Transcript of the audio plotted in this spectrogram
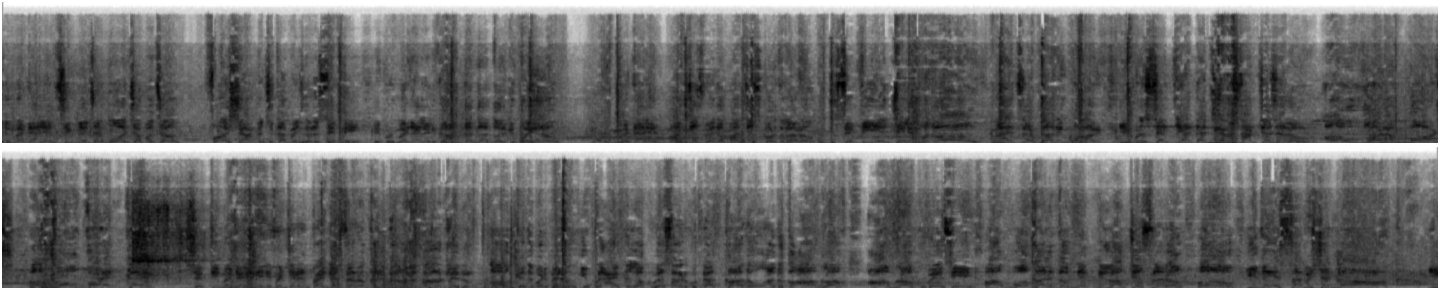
ఇది మెటాలియన్ సిగ్నేచర్ మూవ్ అని చెప్పొచ్చు. ఫస్ట్ షాట్ నుంచి తప్పించుకున్న శక్తి ఇప్పుడు మెటాలియన్కి అర్థంగా దొరికిపోయారు. మెటాలియన్ పంచెస్ మీద పంచెస్ కొడుతున్నారు. శక్తి ఏం చేయలేకపోతే ఓ! మ్యాచ్లో టర్నింగ్ పాయింట్ ఇప్పుడు శక్తి అటాక్ చేయడం స్టార్ట్ చేశారు. ఓ యాంకిల్ కాదు అదొక ఆమ్ లాక్ ఆమ్ లాక్ వేసి ఆ మోకాలితో నెక్ని లాక్ చేస్తున్నారు. ఓ ఇదే సమిషన్ లాక్ ఈ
